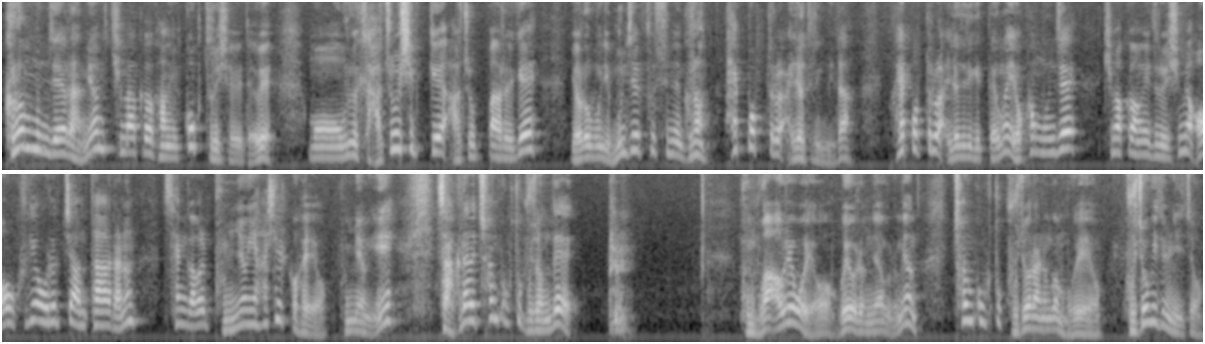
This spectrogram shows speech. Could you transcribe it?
그런 문제라면 키마카 강의 꼭 들으셔야 돼요. 왜? 뭐 우리가 아주 쉽게 아주 빠르게 여러분이 문제를 풀 수 있는 그런 해법들을 알려드립니다. 해법들을 알려드리기 때문에 역학 문제 키마카 강의 들으시면 어 그게 어렵지 않다라는 생각을 분명히 하실 거예요. 분명히. 자, 그 다음에 천국도 구조인데 공부가 어려워요. 왜 어렵냐 그러면 천국도 구조라는 건 뭐예요? 구조 기준이죠.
